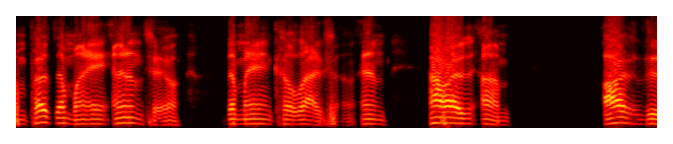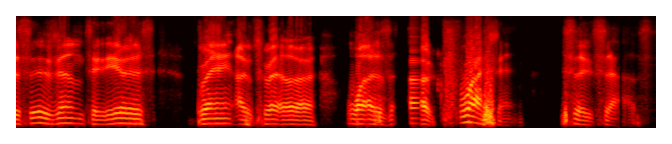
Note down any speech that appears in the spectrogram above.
and put the money into the main collection. And how um, our decision to use bring a trailer was a crushing success.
